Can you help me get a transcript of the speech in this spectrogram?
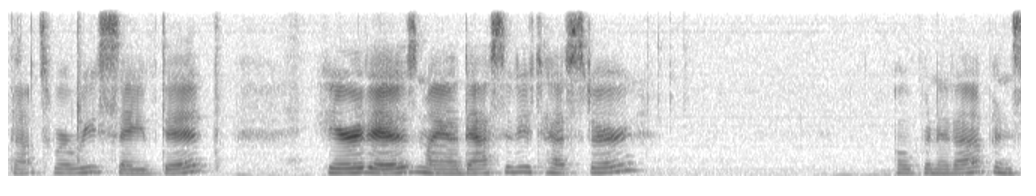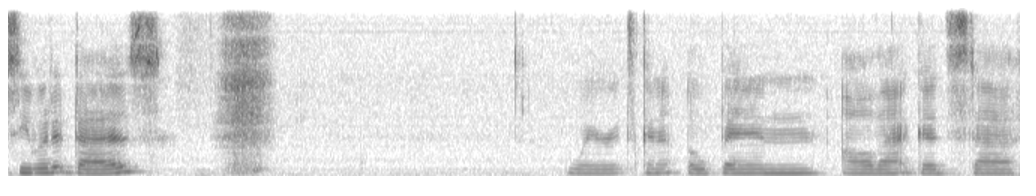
That's where we saved it. Here it is, my Audacity tester. Open it up and see what it does where it's going to open, all that good stuff.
